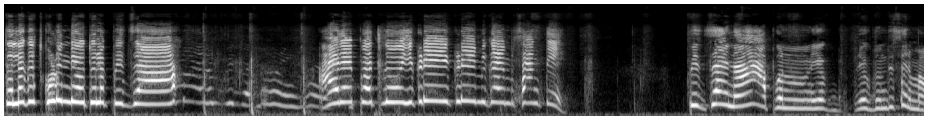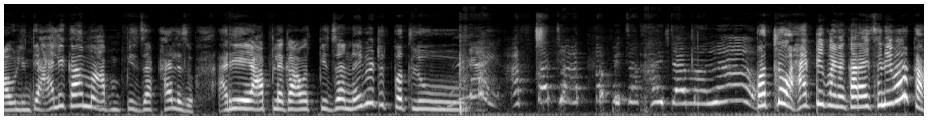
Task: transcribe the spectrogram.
आता लगेच कुठून देऊ तुला पिझ्झा अरे पतलू इकडे इकडे मी काय सांगते. पिझ्झा आहे ना आपण एक एक दोन दिवसांनी माऊली ते आले का? मग आपण पिझ्झा खायला जाऊ. अरे आपल्या गावात पिझ्झा नाही भेटत पतलू. पतलू हट्टीपणा करायचं नाही बरं का?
